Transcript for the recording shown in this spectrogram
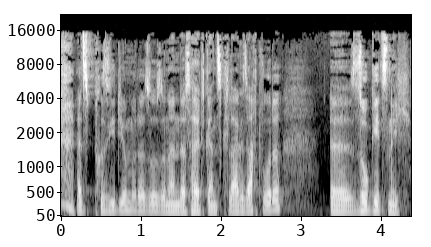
als Präsidium oder so, sondern dass halt ganz klar gesagt wurde, äh, so geht's nicht.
